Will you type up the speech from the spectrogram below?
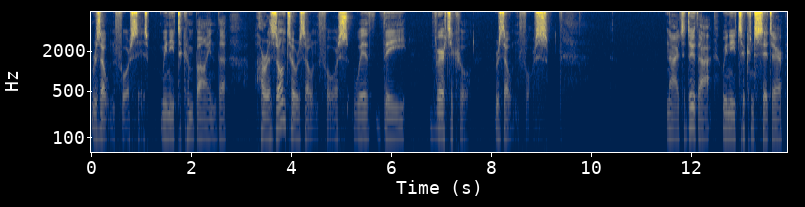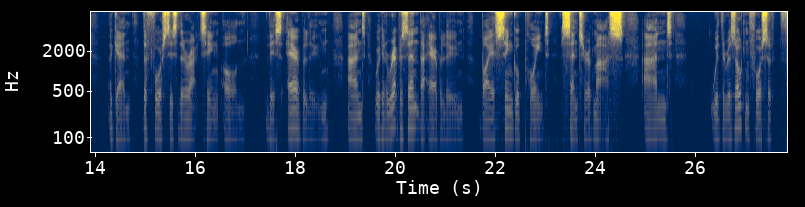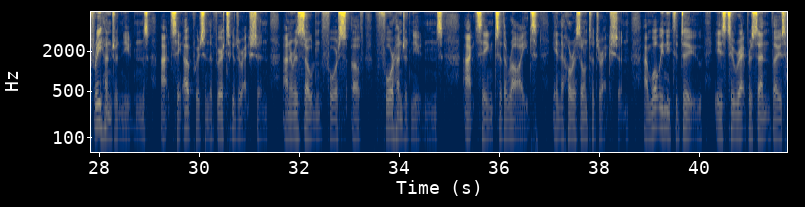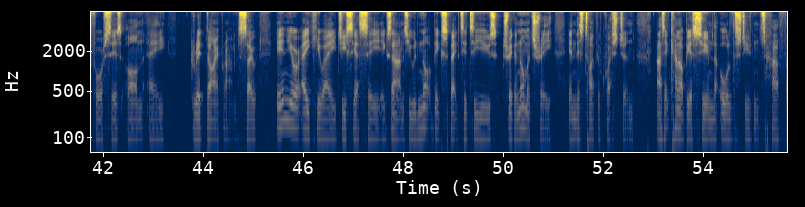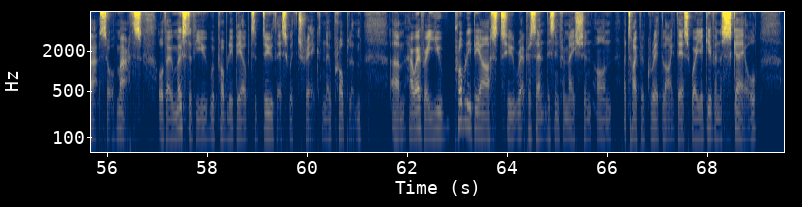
resultant force is, we need to combine the horizontal resultant force with the vertical resultant force. Now, to do that, we need to consider again the forces that are acting on this air balloon and we're going to represent that air balloon by a single point center of mass and with the resultant force of 300 newtons acting upwards in the vertical direction and a resultant force of 400 newtons acting to the right in the horizontal direction. And what we need to do is to represent those forces on a grid diagrams. So in your AQA GCSE exams, you would not be expected to use trigonometry in this type of question, as it cannot be assumed that all of the students have that sort of maths, although most of you would probably be able to do this with trig, no problem. Um, however, you probably be asked to represent this information on a type of grid like this, where you're given a scale.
